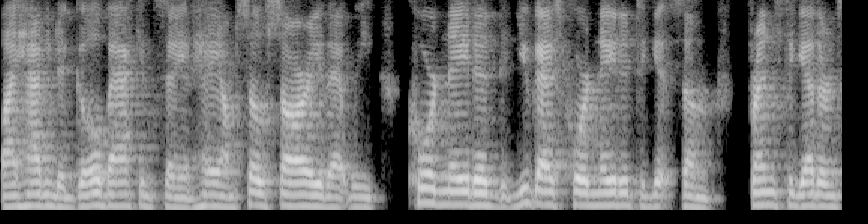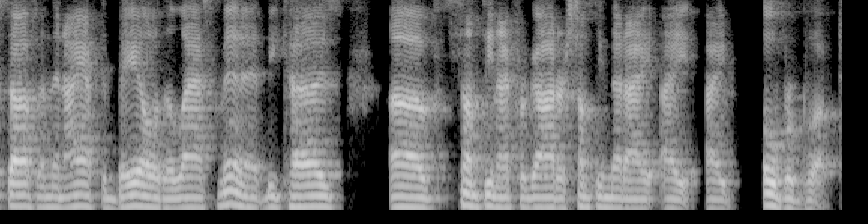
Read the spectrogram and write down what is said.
by having to go back and saying, Hey, I'm so sorry that we coordinated, you guys coordinated to get some friends together and stuff. And then I have to bail at the last minute because of something I forgot or something that I, I, I overbooked.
